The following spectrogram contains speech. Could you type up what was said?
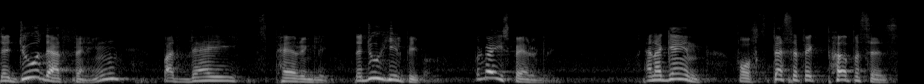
They do that thing, but very sparingly. They do heal people, but very sparingly. And again, for specific purposes,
